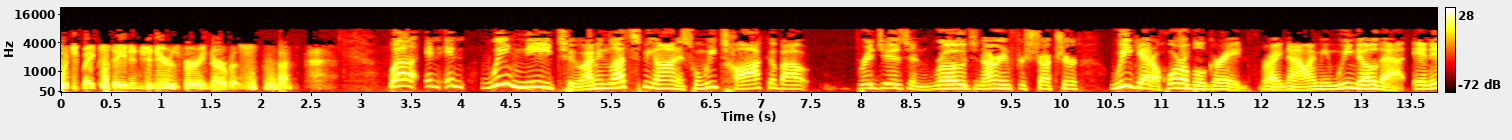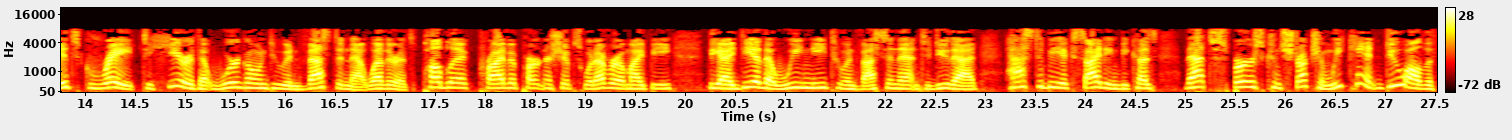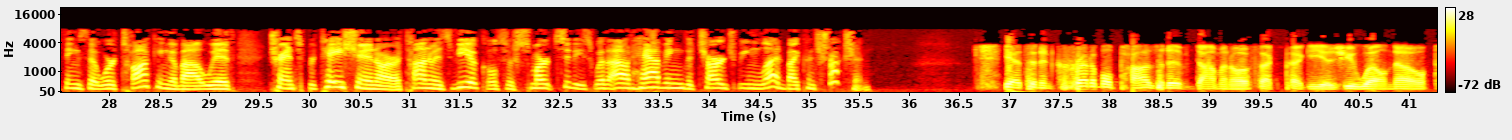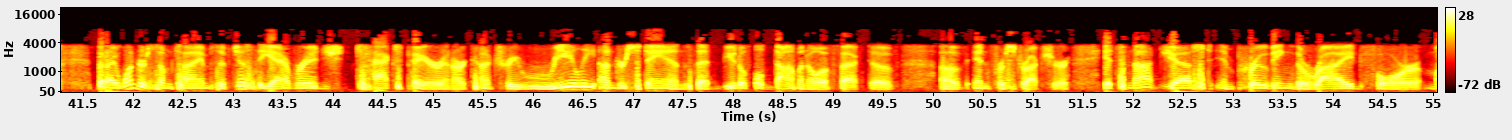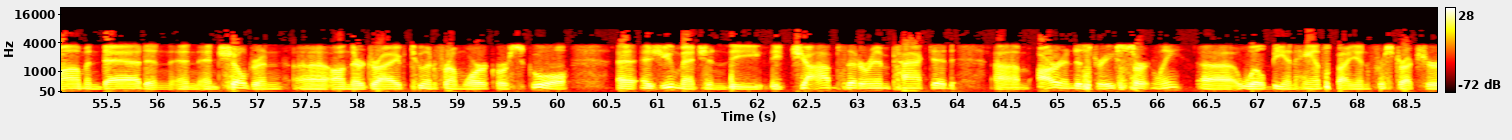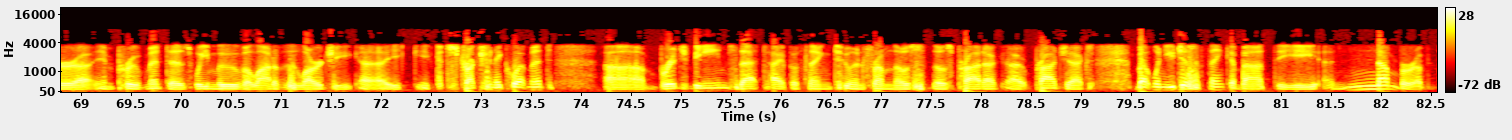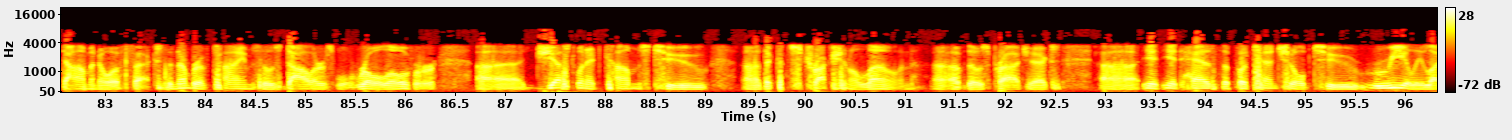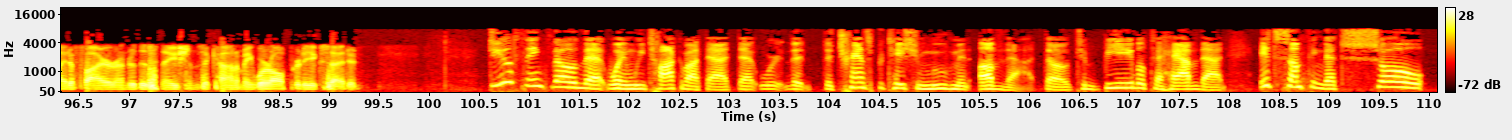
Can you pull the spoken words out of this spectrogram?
which makes state engineers very nervous. well, and, and we need to. I mean, let's be honest. When we talk about bridges and roads and our infrastructure, we get a horrible grade right now. I mean, we know that. And it's great to hear that we're going to invest in that, whether it's public, private partnerships, whatever it might be. The idea that we need to invest in that and to do that has to be exciting because that spurs construction. We can't do all the things that we're talking about with transportation or autonomous vehicles or smart cities without having the charge being led by construction. Yeah, it's an incredible positive domino effect, Peggy, as you well know. But I wonder sometimes if just the average taxpayer in our country really understands that beautiful domino effect of of infrastructure. It's not just improving the ride for mom and dad and and, and children uh, on their drive to and from work or school. Uh, as you mentioned, the the jobs that are impacted, um, our industry certainly uh, will be enhanced by infrastructure uh, improvement as we move a lot of the large uh, e- construction equipment, uh, bridge beams, that type of thing, to and from those those product uh, projects. But when you just think about the number of domino effects, the number of times those dollars will roll over, uh, just when it comes to uh, the construction alone uh, of those projects, uh, it, it has the potential to really light a fire under this nation's economy. We're all pretty excited. Do you think though that when we talk about that, that we're the the transportation movement of that though, to be able to have that, it's something that's so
